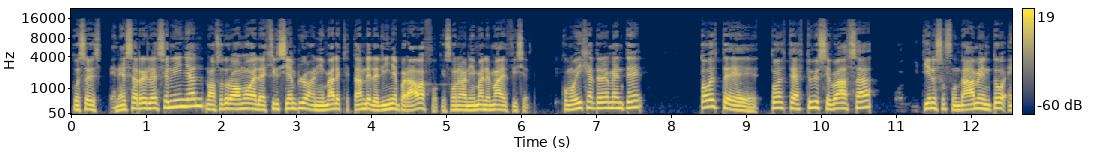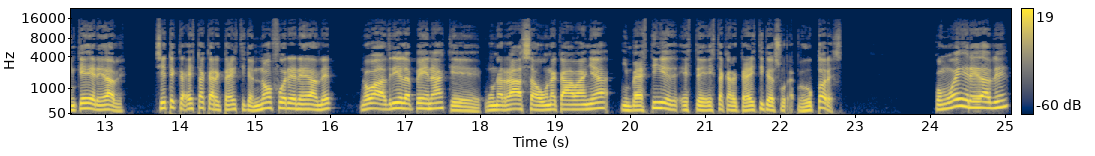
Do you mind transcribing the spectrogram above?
Entonces, en esa relación lineal, nosotros vamos a elegir siempre los animales que están de la línea para abajo, que son los animales más eficientes. Como dije anteriormente, todo este, todo este estudio se basa y tiene su fundamento en que es heredable. Si este esta característica no fuera heredable, no valdría la pena que una raza o una cabaña investigue este, esta característica de sus reproductores. Como es heredable,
